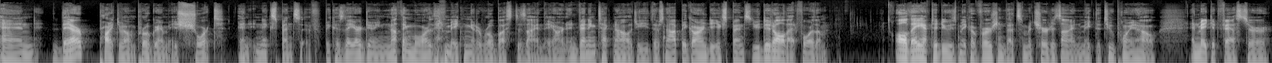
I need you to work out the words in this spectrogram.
and their product development program is short and inexpensive because they are doing nothing more than making it a robust design. They aren't inventing technology. There's not big R&D expense. You did all that for them. All they have to do is make a version that's a mature design, make the 2.0, and make it faster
